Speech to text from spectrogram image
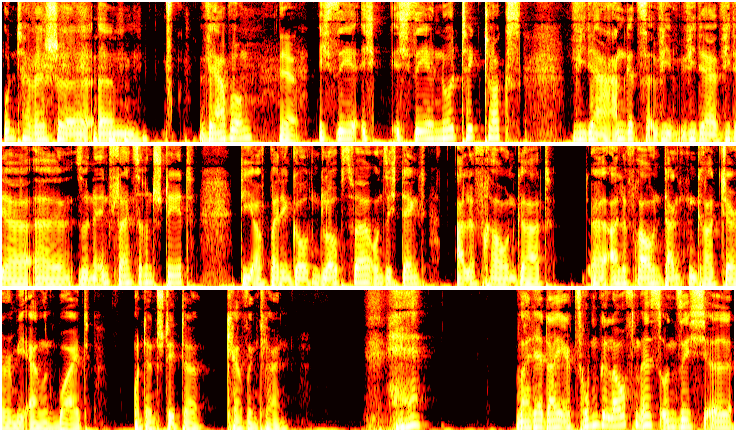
Unterwäsche ähm, Werbung. Ja, Ich sehe, ich, ich sehe nur TikToks, wie der angezeigt, wie, wie der, wie der äh, so eine Influencerin steht, die auch bei den Golden Globes war und sich denkt, alle Frauen grad, äh, alle Frauen danken gerade Jeremy Allen White. Und dann steht da Calvin Klein. Hä? Weil der da jetzt rumgelaufen ist und sich äh,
